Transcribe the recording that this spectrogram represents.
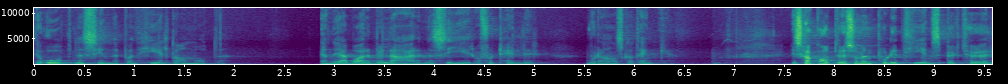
Det åpner sinnet på en helt annen måte enn når jeg bare belærende sier og forteller hvordan han skal tenke. Vi skal ikke opptre som en politiinspektør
